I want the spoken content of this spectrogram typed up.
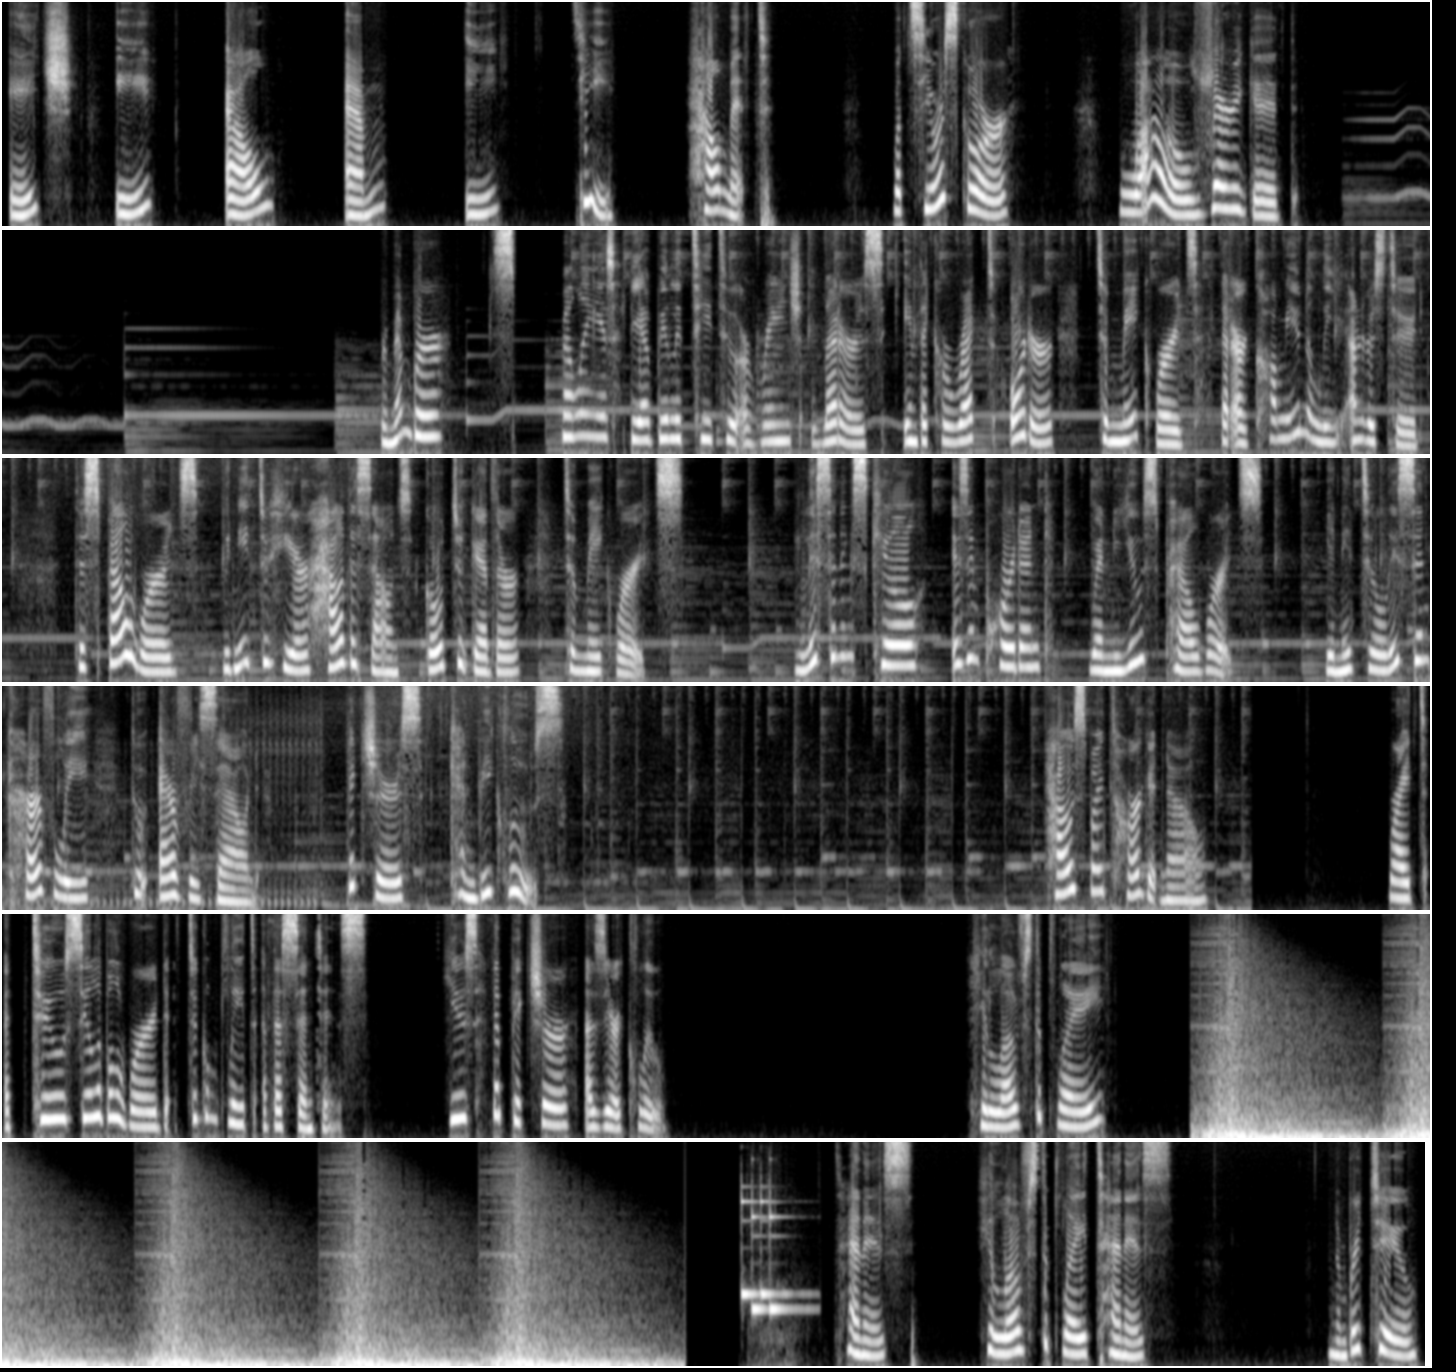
H E L M E T Helmet. What's your score? Wow, very good. Remember, spelling is the ability to arrange letters in the correct order to make words that are communally understood. To spell words, we need to hear how the sounds go together to make words. Listening skill is important when you spell words. You need to listen carefully to every sound. Pictures can be clues. How's my target now? Write a two-syllable word to complete the sentence. Use the picture as your clue. He loves to play. tennis. He loves to play tennis. Number two.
